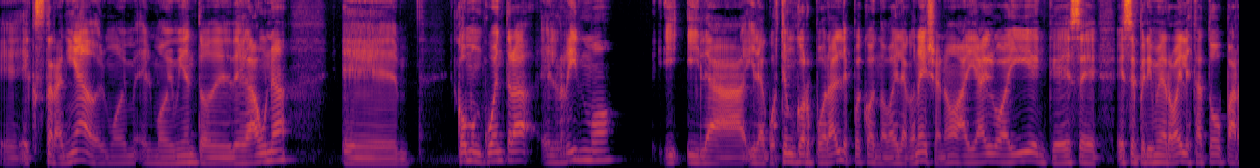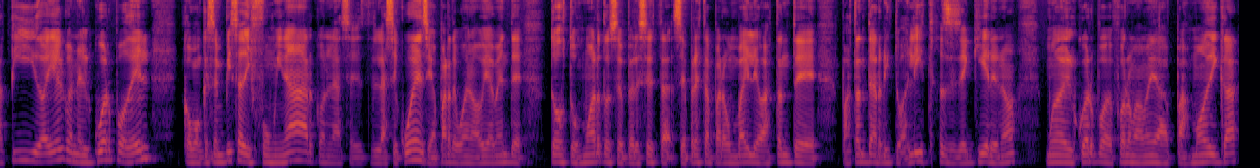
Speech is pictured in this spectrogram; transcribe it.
eh, extrañado el, movi- movimiento de, de Gauna. eh, cómo encuentra el ritmo y, y la, y la cuestión corporal después cuando baila con ella, ¿no? Hay algo ahí en que ese, ese primer baile está todo partido, hay algo en el cuerpo de él como que se empieza a difuminar con la, la secuencia. Aparte, bueno, obviamente todos tus muertos se presta, se presta para un baile bastante, bastante ritualista, si se quiere, ¿no? Mueve el cuerpo de forma media pasmódica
